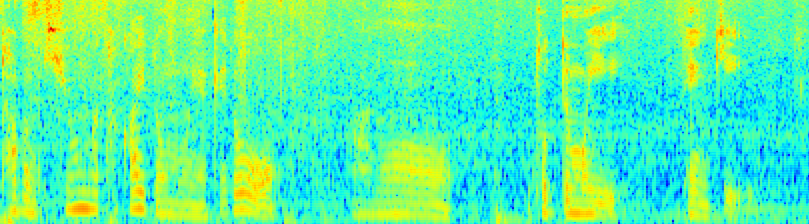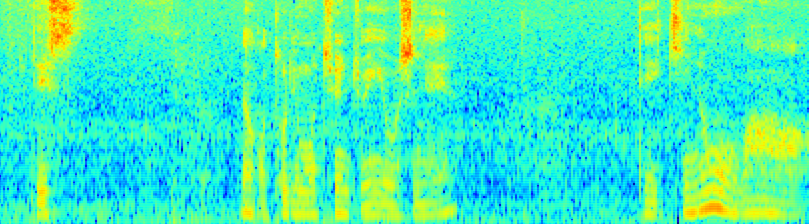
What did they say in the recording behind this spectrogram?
多分気温が高いと思うんやけどあのとってもいい天気です。なんか鳥もチュンチュンいいよしね。で昨日は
